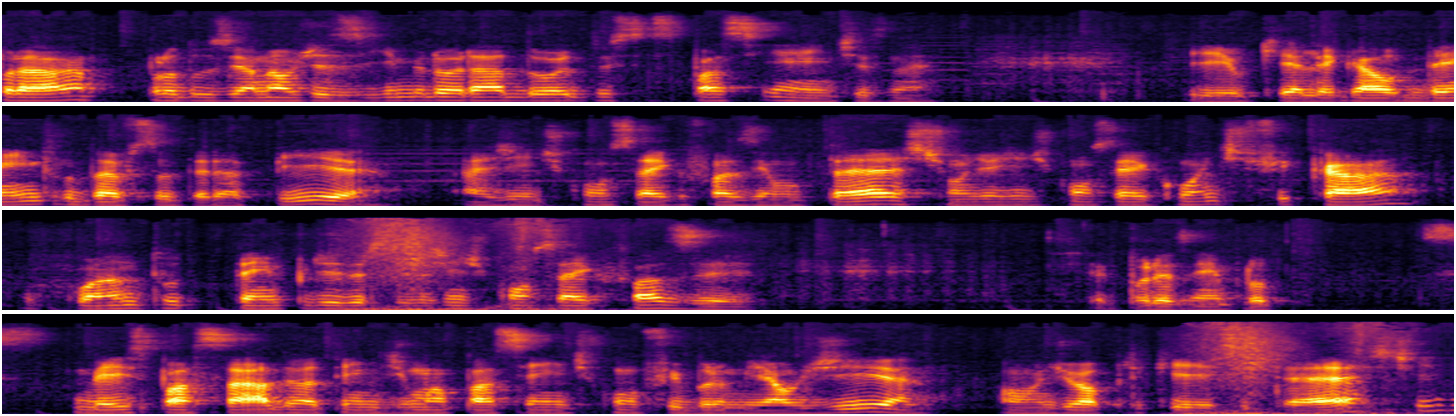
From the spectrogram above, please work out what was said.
para produzir analgesia e melhorar a dor desses pacientes, né? E o que é legal dentro da fisioterapia, a gente consegue fazer um teste onde a gente consegue quantificar o quanto tempo de exercício a gente consegue fazer. Por exemplo, mês passado eu atendi uma paciente com fibromialgia, onde eu apliquei esse teste,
